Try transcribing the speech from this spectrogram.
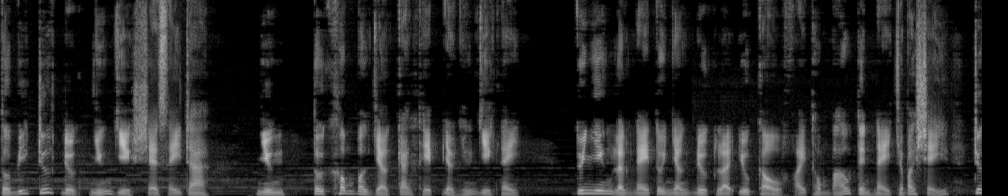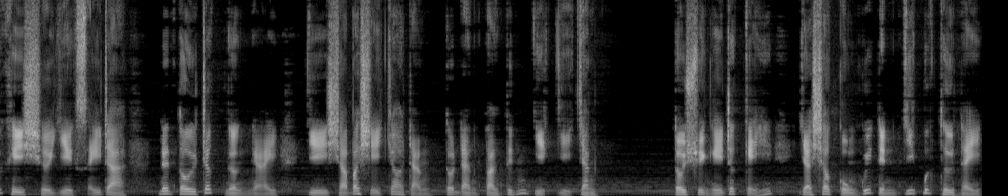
tôi biết trước được những việc sẽ xảy ra, nhưng tôi không bao giờ can thiệp vào những việc này. Tuy nhiên lần này tôi nhận được lời yêu cầu phải thông báo tên này cho bác sĩ trước khi sự việc xảy ra nên tôi rất ngần ngại vì sợ bác sĩ cho rằng tôi đang toan tính việc gì chăng. Tôi suy nghĩ rất kỹ và sau cùng quyết định viết bức thư này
